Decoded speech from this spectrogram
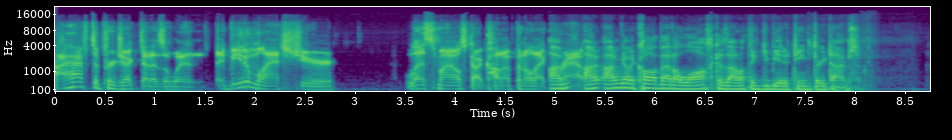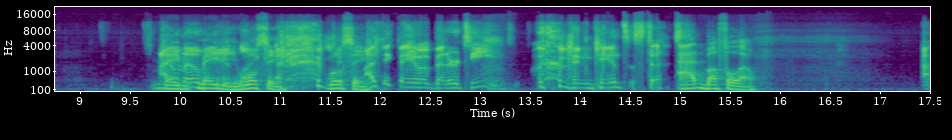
I have to project that as a win. They beat him last year. Les Miles got caught up in all that I'm crap. I, I'm going to call that a loss because I don't think you beat a team three times. Maybe, know, maybe man. we'll see. We'll see. I think they have a better team than Kansas does. At Buffalo, I,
